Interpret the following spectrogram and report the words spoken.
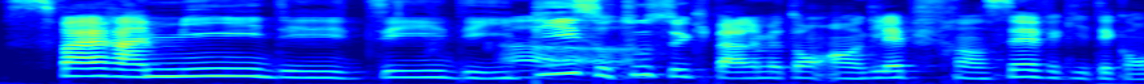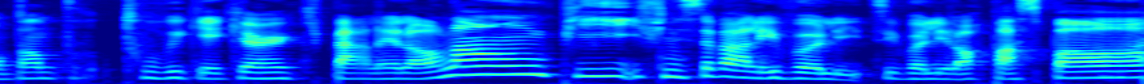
se faire ami des, sais, des hippies, Ah. surtout ceux qui parlaient, mettons, anglais puis français, fait qu'il était content de tr- trouver quelqu'un qui parlait leur langue, puis il finissait par les voler, tu sais, voler leur passeport,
